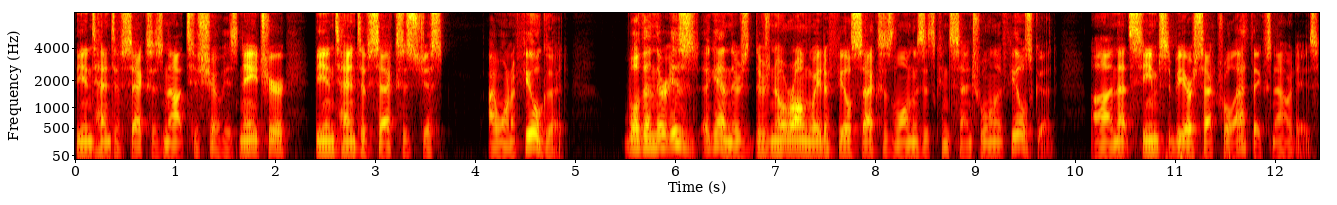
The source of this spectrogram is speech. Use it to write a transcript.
the intent of sex is not to show his nature, the intent of sex is just I want to feel good. Well, then there is again, there's there's no wrong way to feel sex as long as it's consensual and it feels good, uh, and that seems to be our sexual ethics nowadays.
